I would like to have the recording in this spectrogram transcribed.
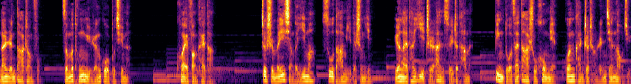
男人大丈夫，怎么同女人过不去呢？快放开他！”这是没想的姨妈苏达米的声音。原来她一直暗随着他们，并躲在大树后面观看这场人间闹剧。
